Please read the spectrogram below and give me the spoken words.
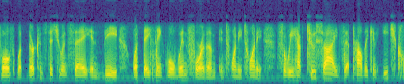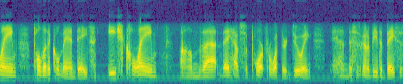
both what their constituents say and B what they think will win for them in 2020. So we have two sides that probably can each claim political mandates, each claim um, that they have support for what they're doing, and this is going to be the basis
